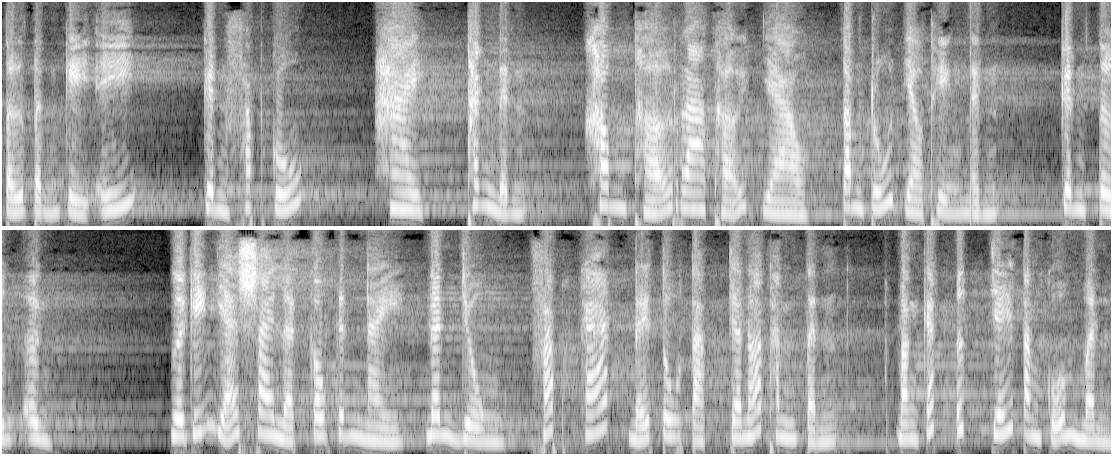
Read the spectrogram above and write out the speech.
tự tịnh kỳ ý, kinh pháp cú. Hai, thân định, không thở ra thở vào, tâm trú vào thiền định, kinh tương ưng. Người kiến giả sai lệch câu kinh này nên dùng pháp khác để tu tập cho nó thanh tịnh bằng cách ức chế tâm của mình,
